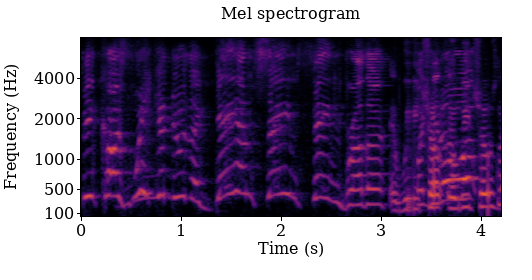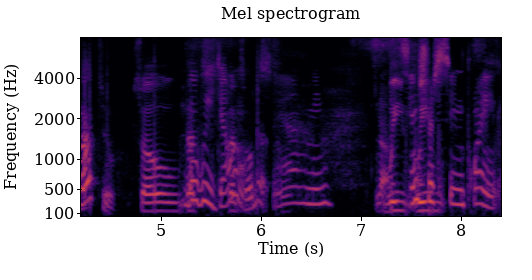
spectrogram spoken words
Because we can do the damn same thing, brother. And we But you know and we chose not to. So that's, But we don't. on. Yeah, I mean, No. We, it's we, interesting point.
